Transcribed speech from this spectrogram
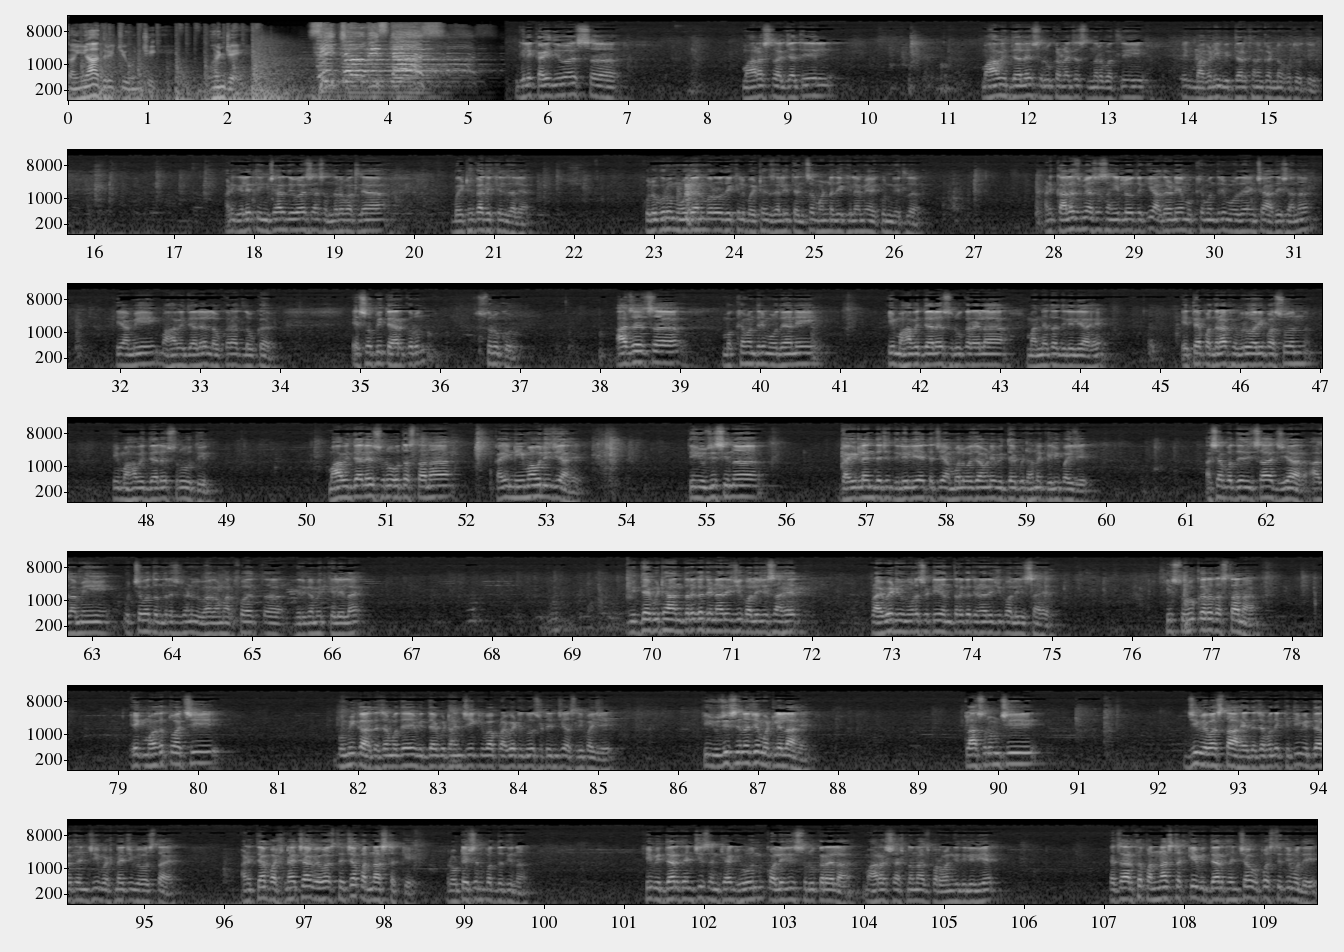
सह्याद्रीची उंची. म्हणजे? गेले काही दिवस महाराष्ट्र राज्यातील महाविद्यालय सुरू करण्याच्या संदर्भातली एक मागणी विद्यार्थ्यांकडनं होत होती. आणि गेले तीन चार दिवस या संदर्भातल्या बैठका देखील झाल्या. कुलगुरू महोदयांबरोबर देखील बैठक झाली. त्यांचं म्हणणं देखील आम्ही ऐकून घेतलं. आणि कालच मी असं सांगितलं होतं की आदरणीय मुख्यमंत्री महोदयांच्या आदेशानं की आम्ही महाविद्यालय लवकरात लवकर एस ओ पी तयार करून सुरू करू. आजच मुख्यमंत्री महोदयांनी ही महाविद्यालय सुरू करायला मान्यता दिलेली आहे. येत्या पंधरा फेब्रुवारीपासून ही महाविद्यालय सुरू होतील. महाविद्यालय सुरू होत असताना काही नियमावली जी आहे ती यू जी सीनं गाईडलाईन त्याची दिलेली आहे त्याची अंमलबजावणी विद्यापीठानं केली पाहिजे. अशा पद्धतीचा जी आर आज आम्ही उच्च व तंत्रशिक्षण विभागामार्फत निर्गमित केलेला आहे. विद्यापीठाअंतर्गत येणारी जी कॉलेजेस आहेत प्रायव्हेट युनिव्हर्सिटी अंतर्गत येणारी जी कॉलेजेस आहेत ही सुरू करत असताना एक महत्त्वाची भूमिका त्याच्यामध्ये विद्यापीठांची किंवा प्रायव्हेट युनिव्हर्सिटींची असली पाहिजे. की यू जी सीनं जे म्हटलेलं आहे क्लासरूमची जी व्यवस्था आहे त्याच्यामध्ये किती विद्यार्थ्यांची बसण्याची व्यवस्था आहे आणि त्या बसण्याच्या व्यवस्थेच्या पन्नास टक्के रोटेशन पद्धतीनं ही विद्यार्थ्यांची संख्या घेऊन कॉलेजेस सुरू करायला महाराष्ट्र शासनानं आज परवानगी दिलेली आहे. याचा अर्थ पन्नास टक्के विद्यार्थ्यांच्या उपस्थितीमध्ये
